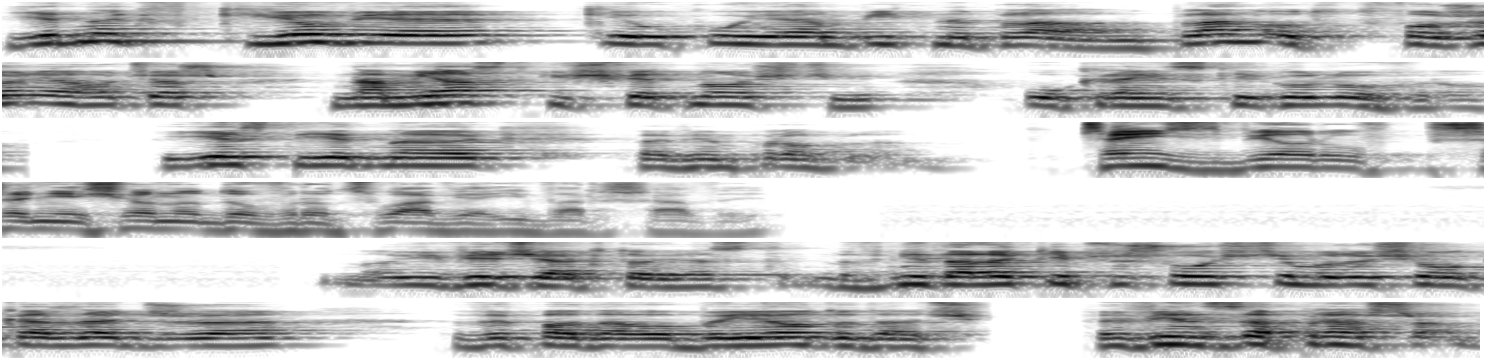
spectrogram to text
Jednak w Kijowie kiełkuje ambitny plan. Plan odtworzenia chociaż namiastki świetności ukraińskiego Louvru. Jest jednak pewien problem. Część zbiorów przeniesiono do Wrocławia i Warszawy. No i wiecie jak to jest. W niedalekiej przyszłości może się okazać, że wypadałoby je oddać. Więc zapraszam.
